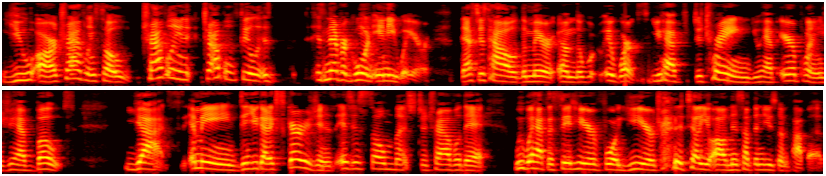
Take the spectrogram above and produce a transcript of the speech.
you are traveling. So, traveling, travel field is is never going anywhere. That's just how the mer um the it works. You have the train, you have airplanes, you have boats, yachts. I mean, then you got excursions. It's just so much to travel that we would have to sit here for a year trying to tell you all. And then something new is going to pop up.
